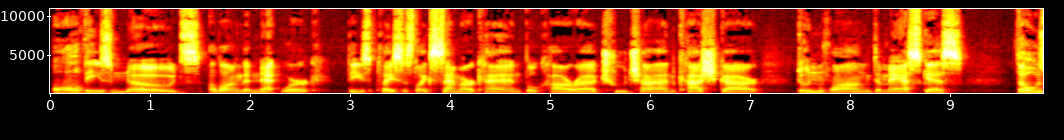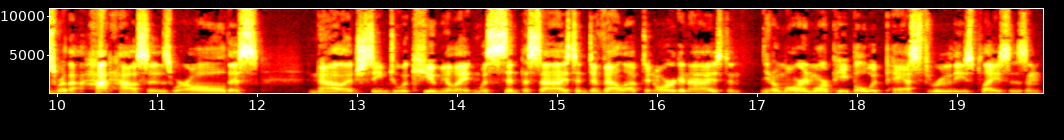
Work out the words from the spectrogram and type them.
all these nodes along the network, these places like Samarkand, Bukhara, Chuchan, Kashgar, Dunhuang, Damascus, those were the hothouses where all this knowledge seemed to accumulate and was synthesized and developed and organized and you know more and more people would pass through these places and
